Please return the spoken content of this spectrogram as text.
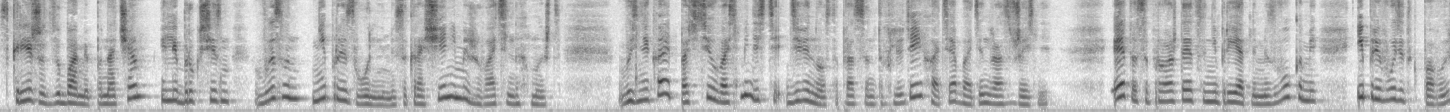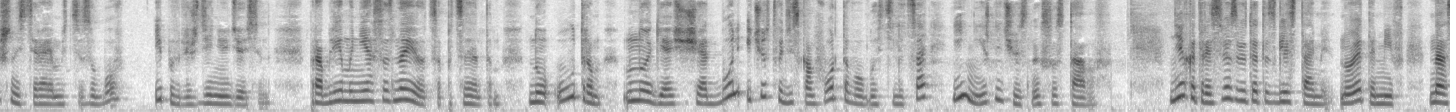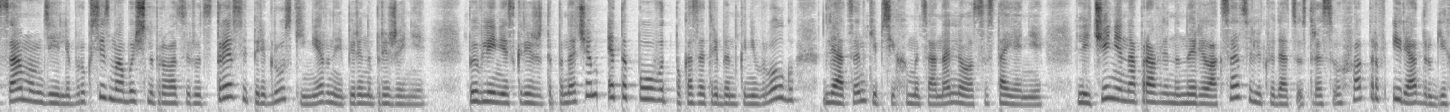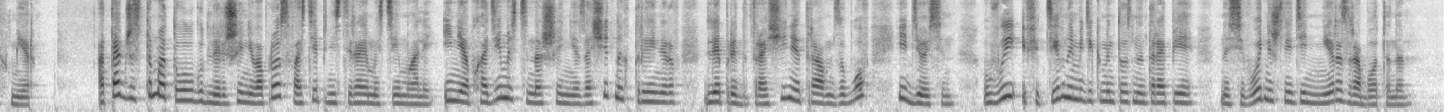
Скрежет зубами по ночам или бруксизм вызван непроизвольными сокращениями жевательных мышц. Возникает почти у 80-90% людей хотя бы один раз в жизни. Это сопровождается неприятными звуками и приводит к повышенной стираемости зубов и повреждению десен. Проблема не осознается пациентом, но утром многие ощущают боль и чувство дискомфорта в области лица и нижнечелюстных суставов. Некоторые связывают это с глистами, но это миф. На самом деле бруксизм обычно провоцирует стрессы, перегрузки и нервные перенапряжения. Появление скрежета по ночам – это повод показать ребенка неврологу для оценки психоэмоционального состояния. Лечение направлено на релаксацию, ликвидацию стрессовых факторов и ряд других мер а также стоматологу для решения вопросов о степени стираемости эмали и необходимости ношения защитных тренеров для предотвращения травм зубов и десен. Увы, эффективная медикаментозная терапия на сегодняшний день не разработана.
